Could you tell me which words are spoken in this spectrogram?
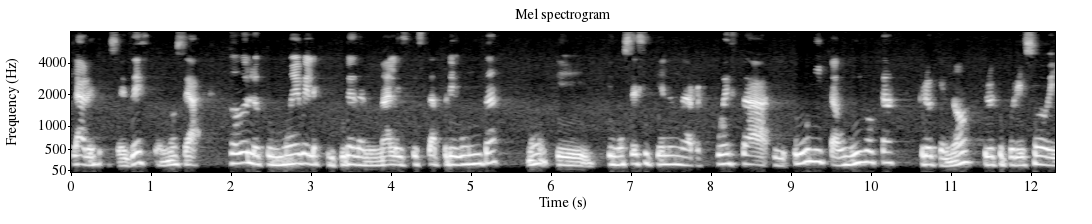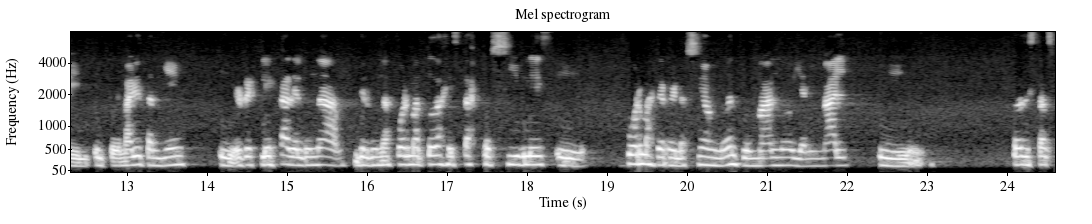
claro, es, es esto, ¿no? O sea, todo lo que mueve la escritura de animales, esta pregunta, ¿no? Que, que no sé si tiene una respuesta eh, única, unívoca, creo que no, creo que por eso el, el poemario también eh, refleja de alguna, de alguna forma todas estas posibles eh, formas de relación ¿no? entre humano y animal, eh, todas estas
